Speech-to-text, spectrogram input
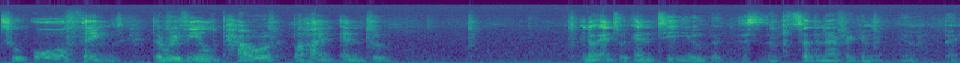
to all things. The revealed power behind Entu. You know, Entu, NTU. This is a Southern African, you know, thing.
